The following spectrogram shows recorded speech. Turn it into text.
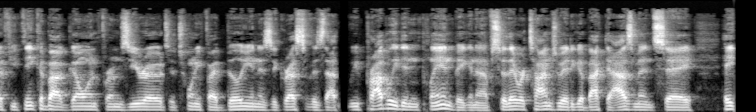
if you think about going from zero to 25 billion, as aggressive as that, we probably didn't plan big enough. So there were times we had to go back to Azimut and say, hey,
